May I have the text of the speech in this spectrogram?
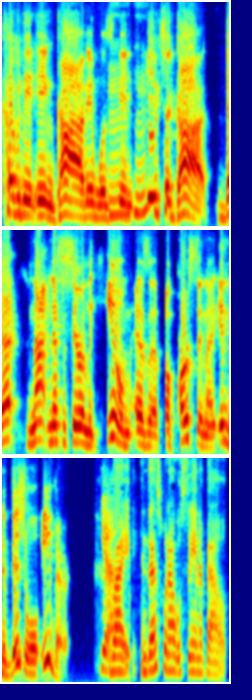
covenant in God and was in, Mhm. into God. That not necessarily him as a, a person, an individual either. Yeah. Right. And that's what I was saying about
